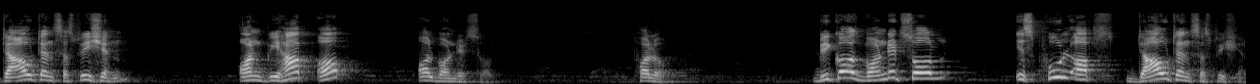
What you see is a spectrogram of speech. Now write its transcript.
doubt and suspicion on behalf of all bonded soul. Follow. Because bonded soul is full of doubt and suspicion.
